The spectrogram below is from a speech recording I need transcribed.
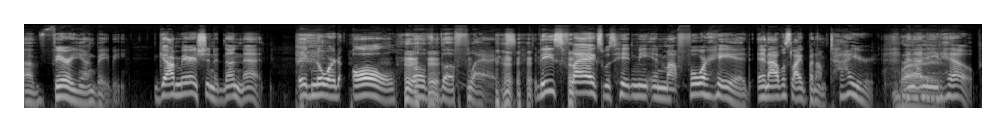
a very young baby. Got married, shouldn't have done that. Ignored all of the flags. These flags was hitting me in my forehead and I was like, but I'm tired and I need Right. help.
